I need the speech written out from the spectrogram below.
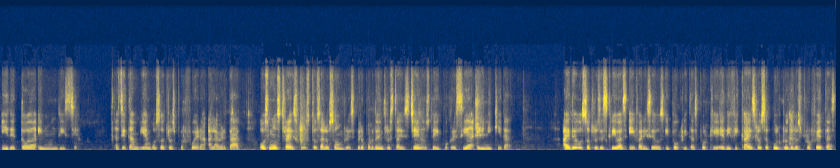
y de toda inmundicia. Así también vosotros por fuera a la verdad os mostráis justos a los hombres, pero por dentro estáis llenos de hipocresía e iniquidad. Hay de vosotros escribas y fariseos hipócritas, porque edificáis los sepulcros de los profetas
